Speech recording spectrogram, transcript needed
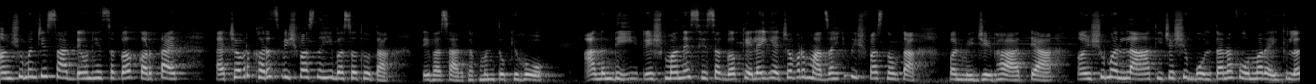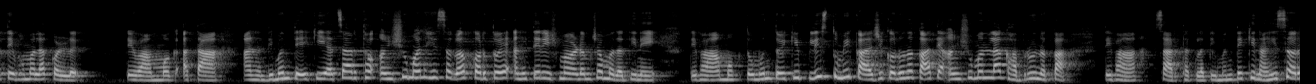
अंशुमनची साथ देऊन हे सगळं करतायत ह्याच्यावर खरंच विश्वास नाही बसत होता. तेव्हा सार्थक म्हणतो की हो आनंदी रेश्मानेच हे सगळं केलं आहे याच्यावर माझाही विश्वास नव्हता. पण मी जेव्हा त्या अंशुमनला तिच्याशी बोलताना फोनवर ऐकलं तेव्हा मला कळलं तेव्हा मग आता आनंदी म्हणते की याचा अर्थ अंशुमन हे सगळं करतोय आणि ते रेश्मा मॅडमच्या मदतीने. तेव्हा मग तो म्हणतोय की प्लीज तुम्ही काळजी करू नका त्या अंशुमनला घाबरू नका. तेव्हा सार्थकला ती म्हणते की नाही सर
